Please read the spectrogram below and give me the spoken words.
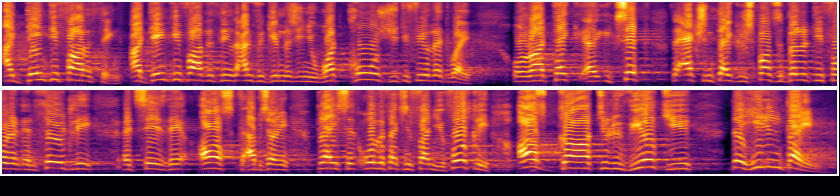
Identify the thing. Identify the thing, the unforgiveness in you. What caused you to feel that way? All right, take, uh, accept the action, take responsibility for it. And thirdly, it says there, ask, I'm sorry, place it, all the facts in front of you. Fourthly, ask God to reveal to you the hidden pain.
